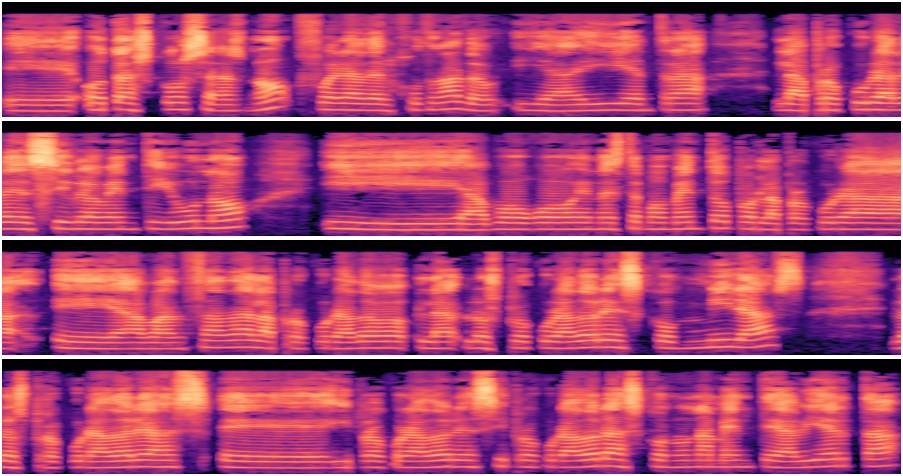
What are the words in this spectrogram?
eh, otras cosas no fuera del juzgado. Y ahí entra la procura del siglo XXI y abogo en este momento por la procura eh, avanzada la procurador la- los procuradores con miras los procuradores eh, y procuradores y procuradoras con una mente abierta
